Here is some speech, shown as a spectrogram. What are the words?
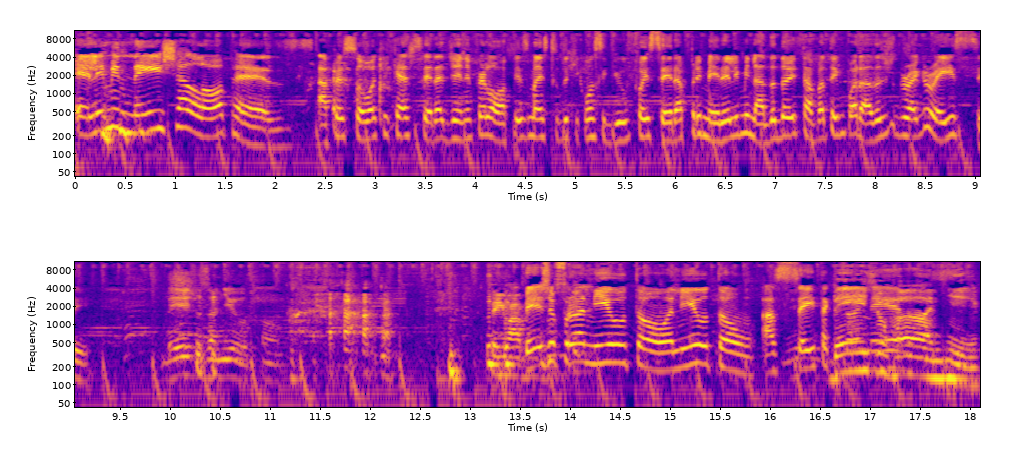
Elimination Lopez. A pessoa que quer ser a Jennifer Lopez, mas tudo que conseguiu foi ser a primeira eliminada da oitava temporada de Drag Race. Beijos, Anilton. Tem uma Beijo pro Anilton. Anilton, aceita que Beijo, não é menos. Rani.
